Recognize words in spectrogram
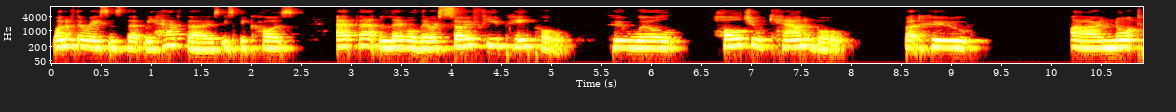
one of the reasons that we have those is because at that level, there are so few people who will hold you accountable, but who are not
